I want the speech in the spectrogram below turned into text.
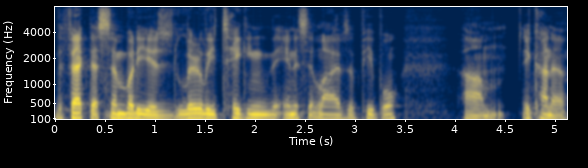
the fact that somebody is literally taking the innocent lives of people, um, it kind of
